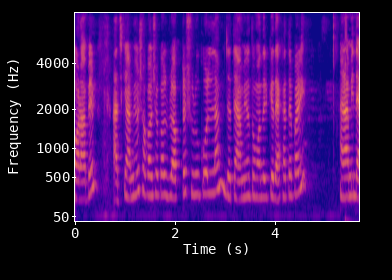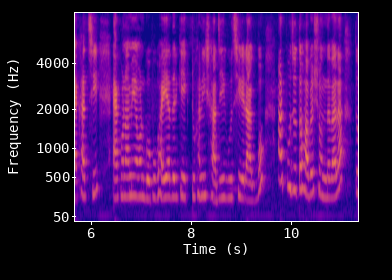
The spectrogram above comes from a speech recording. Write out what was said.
করাবে। আজকে আমিও সকাল সকাল ব্লগটা শুরু করলাম যাতে আমিও তোমাদেরকে দেখাতে পারি। আর আমি দেখাচ্ছি। এখন আমি আমার গোপু ভাইয়াদেরকে একটুখানি সাজিয়ে গুছিয়ে রাখব। আর পুজো তো হবে সন্ধেবেলা তো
